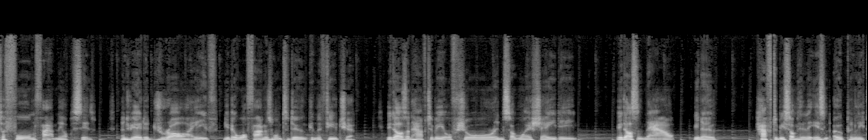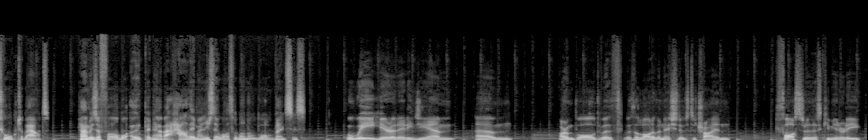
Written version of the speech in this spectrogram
to form family offices and to be able to drive, you know, what families want to do in the future. It doesn't have to be offshore in somewhere shady. It doesn't now, you know, have to be something that isn't openly talked about. Families are far more open now about how they manage their wealth on an ongoing basis. Well, we here at ADGM um, are involved with with a lot of initiatives to try and foster this community.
